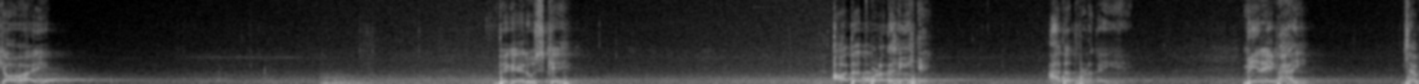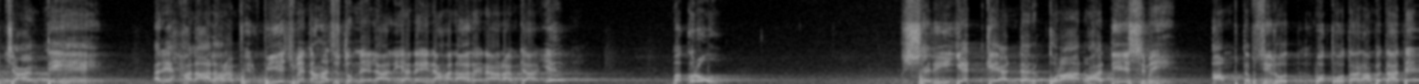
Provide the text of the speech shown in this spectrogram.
کیوں بھائی؟ بغیر اس کے عادت پڑ گئی ہے۔ عادت پڑ گئی ہے۔ میرے بھائی، جب جانتے ہیں، ارے حلال حرام، پھر بیچ میں کہاں سے تم نے لا لیا؟ نہیں، نہ حلال ہے، نہ حرام، کیا یہ مکرو۔ شریعت کے اندر قرآن و حدیث میں ہم تفصیل وقت ہوتا ہے ہم بتاتے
